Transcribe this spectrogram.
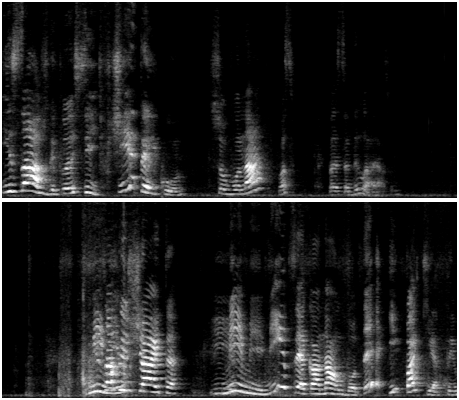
І завжди просіть вчительку, щоб вона вас пересадила разом. І захищайте. Мі-мі-мі це канал Доте і пакети.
